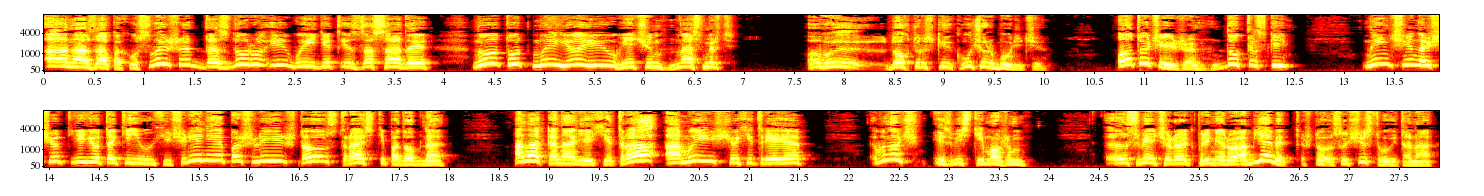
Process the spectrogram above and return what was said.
а она запах услышит, да с дуру и выйдет из засады. Но тут мы ее и увечим насмерть. — А вы докторский кучер будете? — А то чей же, докторский. Нынче насчет ее такие ухищрения пошли, что страсти подобно. Она каналья хитра, а мы еще хитрее. В ночь извести можем. С вечера, к примеру, объявит, что существует она,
